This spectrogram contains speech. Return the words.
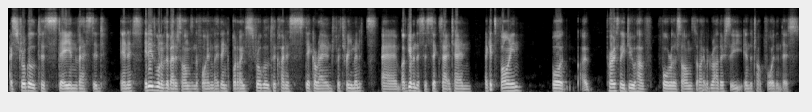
I struggle to stay invested in it. It is one of the better songs in the final, I think, but I struggle to kind of stick around for three minutes. Um, I've given this a six out of ten. Like it's fine, but I personally do have four other songs that I would rather see in the top four than this.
